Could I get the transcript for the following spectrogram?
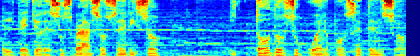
El vello de sus brazos se erizó y todo su cuerpo se tensó.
